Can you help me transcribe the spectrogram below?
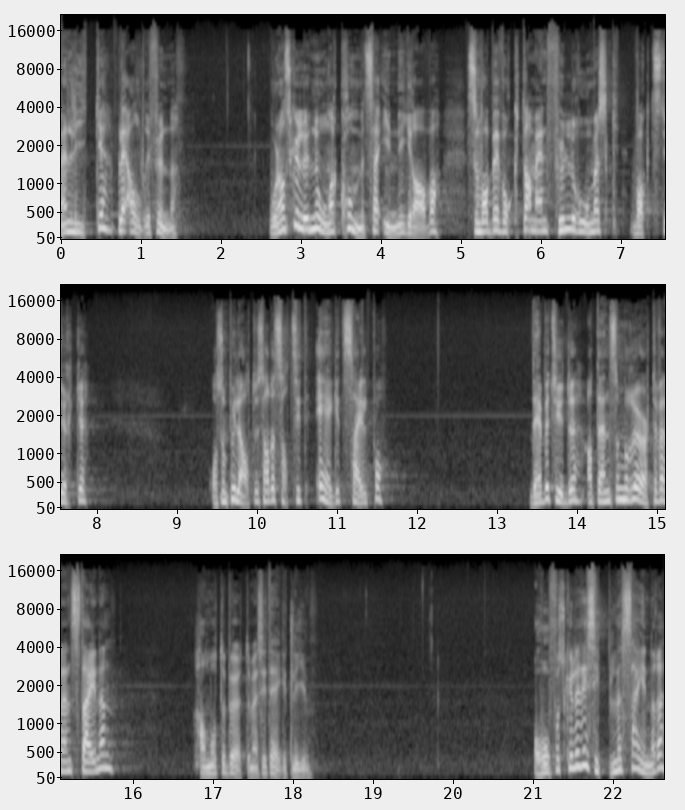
Men liket ble aldri funnet. Hvordan skulle noen ha kommet seg inn i grava, som var bevokta med en full romersk vaktstyrke, og som Pilatus hadde satt sitt eget seil på? Det betydde at den som rørte ved den steinen, han måtte bøte med sitt eget liv. Og Hvorfor skulle disiplene seinere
